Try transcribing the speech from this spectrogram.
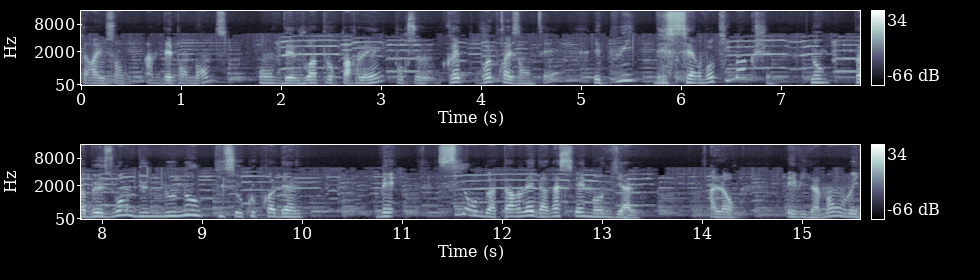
car elles sont indépendantes, ont des voix pour parler, pour se représenter, et puis des cerveaux qui marchent. Donc, pas besoin d'une nounou qui s'occupera d'elles. Mais si on doit parler d'un aspect mondial, alors évidemment oui,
